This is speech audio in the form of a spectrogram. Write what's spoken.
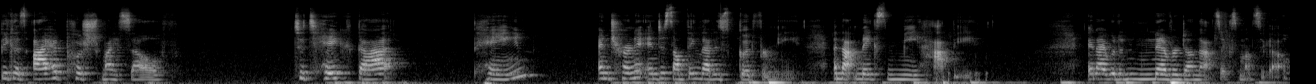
because I had pushed myself to take that pain and turn it into something that is good for me and that makes me happy. And I would have never done that six months ago.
